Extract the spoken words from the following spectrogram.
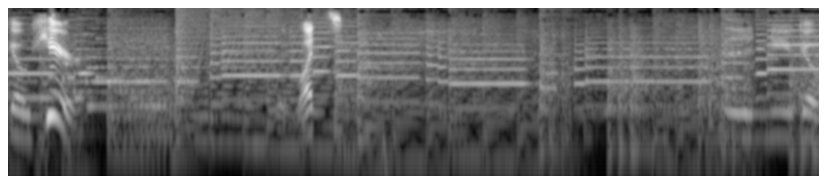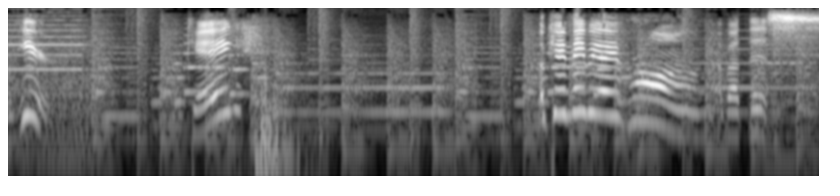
Go here. Wait, what? Then you go here. Okay. Okay, maybe I'm wrong about this.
